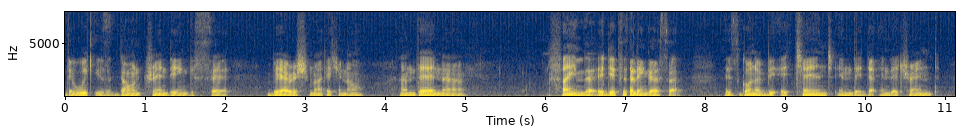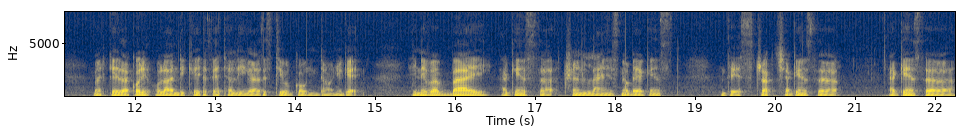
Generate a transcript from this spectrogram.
The week is downtrending. It's a bearish market you know. And then uh, find the ADX is telling us uh, there's gonna be a change in the in the trend. But guys according to all indicators they're telling us it's still going down. You get you never buy against the trend lines never buy against the structure against the against the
